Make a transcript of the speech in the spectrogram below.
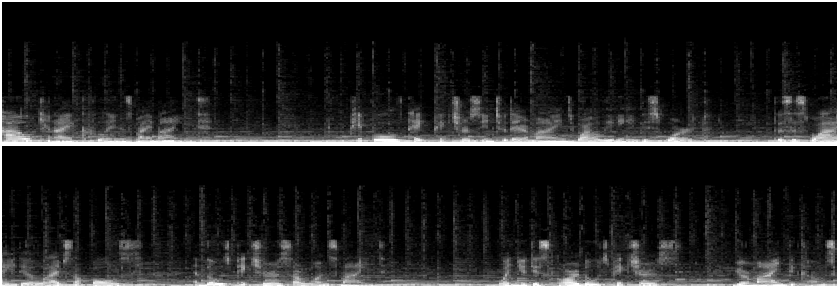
How can I cleanse my mind? People take pictures into their minds while living in this world. This is why their lives are false, and those pictures are one's mind. When you discard those pictures, your mind becomes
